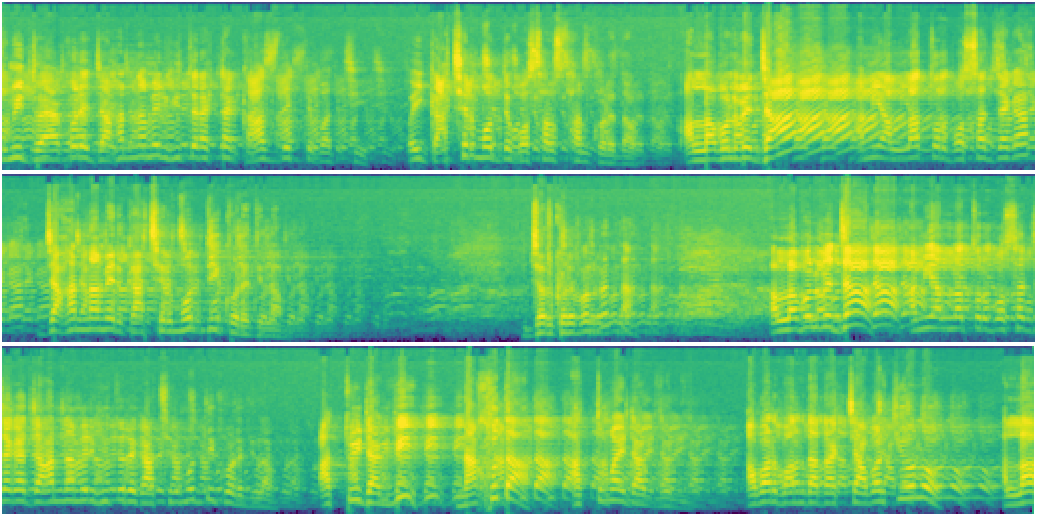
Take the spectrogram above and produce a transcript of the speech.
তুমি দয়া করে জাহান নামের ভিতরে একটা গাছ দেখতে পাচ্ছি। ওই গাছের মধ্যে বসার স্থান করে দাও। আল্লাহ বলবে, যা, আমি আল্লাহ তোর বসার জায়গা জাহান নামের গাছের মধ্যেই করে দিলাম। জোর করে বলবেন না? আল্লাহ বলবে যা আমি আল্লাহ তোর বসার জায়গা জাহান নামের ভিতরে গাছের মধ্যেই করে দিলাম। আর তুই ডাকবি? না খুদা আর তোমায় ডাকবো আবার বান্দা ডাকছে আবার কি হলো? আল্লাহ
